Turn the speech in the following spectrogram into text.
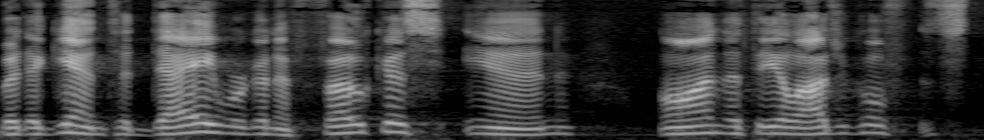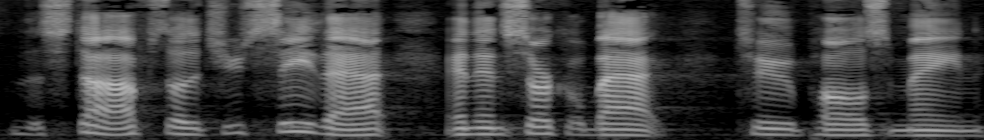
but again, today we're going to focus in on the theological stuff so that you see that and then circle back to Paul's main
